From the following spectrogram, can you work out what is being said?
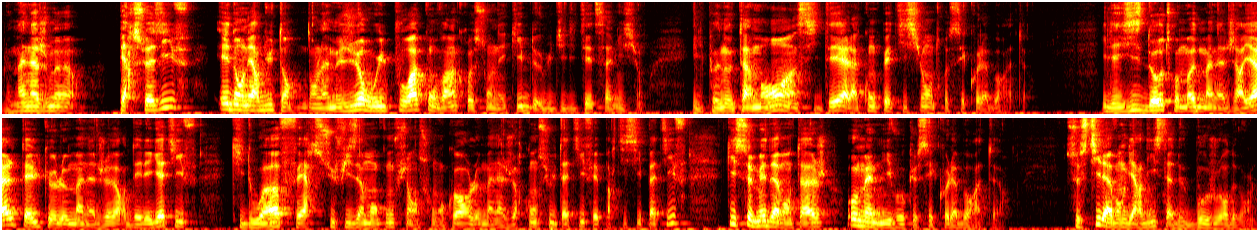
Le management persuasif est dans l'air du temps, dans la mesure où il pourra convaincre son équipe de l'utilité de sa mission. Il peut notamment inciter à la compétition entre ses collaborateurs. Il existe d'autres modes managériales tels que le manager délégatif, qui doit faire suffisamment confiance, ou encore le manager consultatif et participatif, qui se met davantage au même niveau que ses collaborateurs. Ce style avant-gardiste a de beaux jours devant lui.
